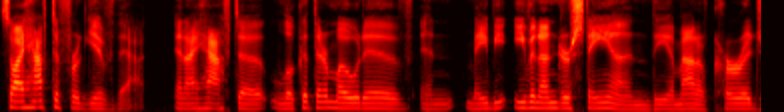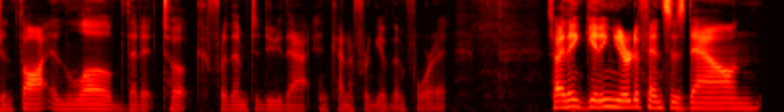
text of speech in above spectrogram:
So I have to forgive that. And I have to look at their motive and maybe even understand the amount of courage and thought and love that it took for them to do that and kind of forgive them for it. So I think getting your defenses down,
